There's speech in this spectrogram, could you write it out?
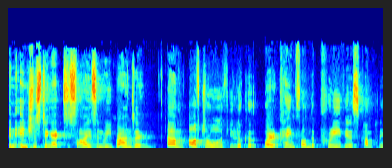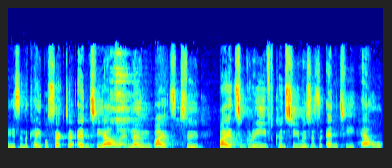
an interesting exercise in rebranding. Um, after all, if you look at where it came from, the previous companies in the cable sector, NTL, known by its to by its aggrieved consumers as NT Hell,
